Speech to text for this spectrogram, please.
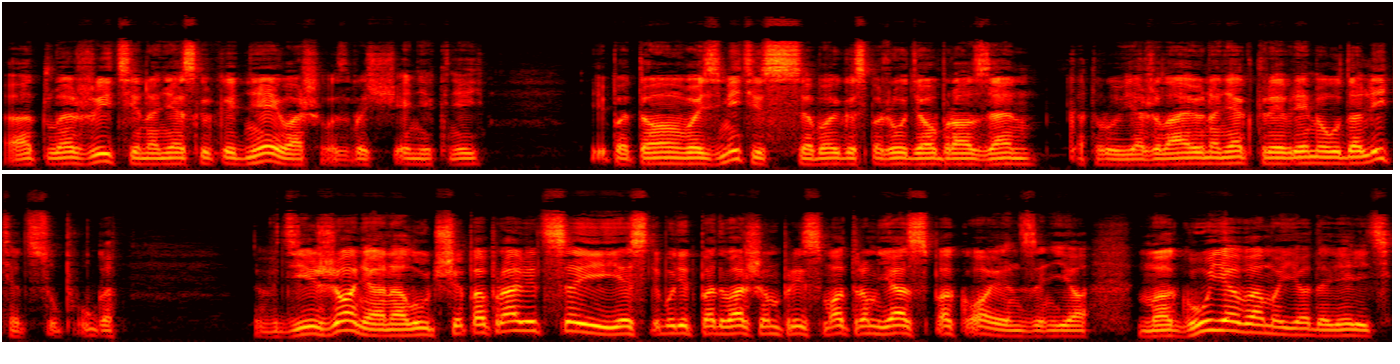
Отложите на несколько дней ваше возвращение к ней. И потом возьмите с собой госпожу Деобразен, которую я желаю на некоторое время удалить от супруга. В Дижоне она лучше поправится, и если будет под вашим присмотром, я спокоен за нее. Могу я вам ее доверить?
